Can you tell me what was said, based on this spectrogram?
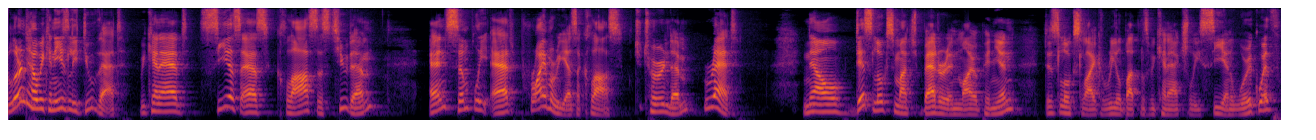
We learned how we can easily do that. We can add CSS classes to them and simply add primary as a class to turn them red. Now, this looks much better in my opinion. This looks like real buttons we can actually see and work with.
